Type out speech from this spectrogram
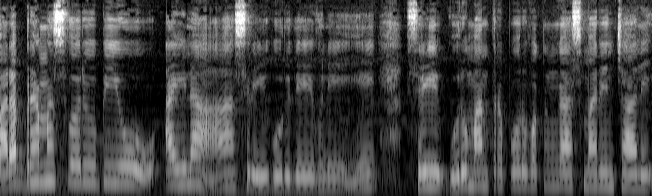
పరబ్రహ్మ స్వరూపియు అయిన శ్రీ గురుదేవుని శ్రీ గురుమంత్రపూర్వకంగా స్మరించాలి.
